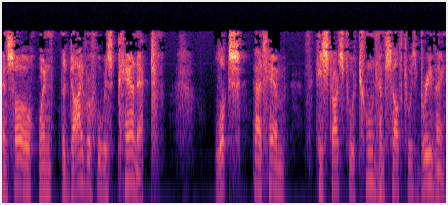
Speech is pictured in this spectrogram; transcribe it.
And so when the diver who is panicked looks at him, he starts to attune himself to his breathing.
